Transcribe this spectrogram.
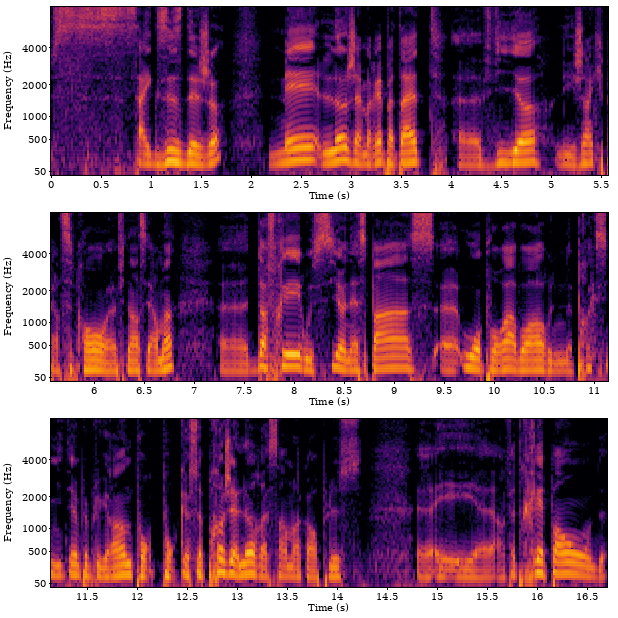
Ça existe déjà, mais là, j'aimerais peut-être, euh, via les gens qui participeront euh, financièrement, euh, d'offrir aussi un espace où on pourra avoir une proximité un peu plus grande pour, pour que ce projet-là ressemble encore plus et, en fait réponde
